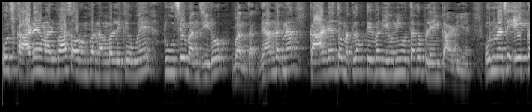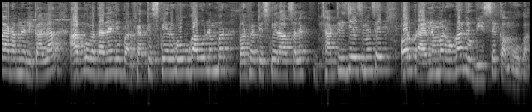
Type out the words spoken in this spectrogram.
कुछ कार्ड है हमारे पास और उन पर नंबर लिखे हुए हैं टू से वन ज़ीरो वन तक। ध्यान रखना कार्ड है तो मतलब केवल यू नहीं होता कि प्लेइंग कार्ड ही है। उनमें से एक कार्ड हमने निकाला। आपको बताना है कि परफेक्ट स्क्वेयर होगा वो नंबर परफेक्ट स्क्वेयर आप सेलेक्ट छाट लीजिए इसमें से। और प्राइम नंबर होगा जो बीस से कम होगा।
